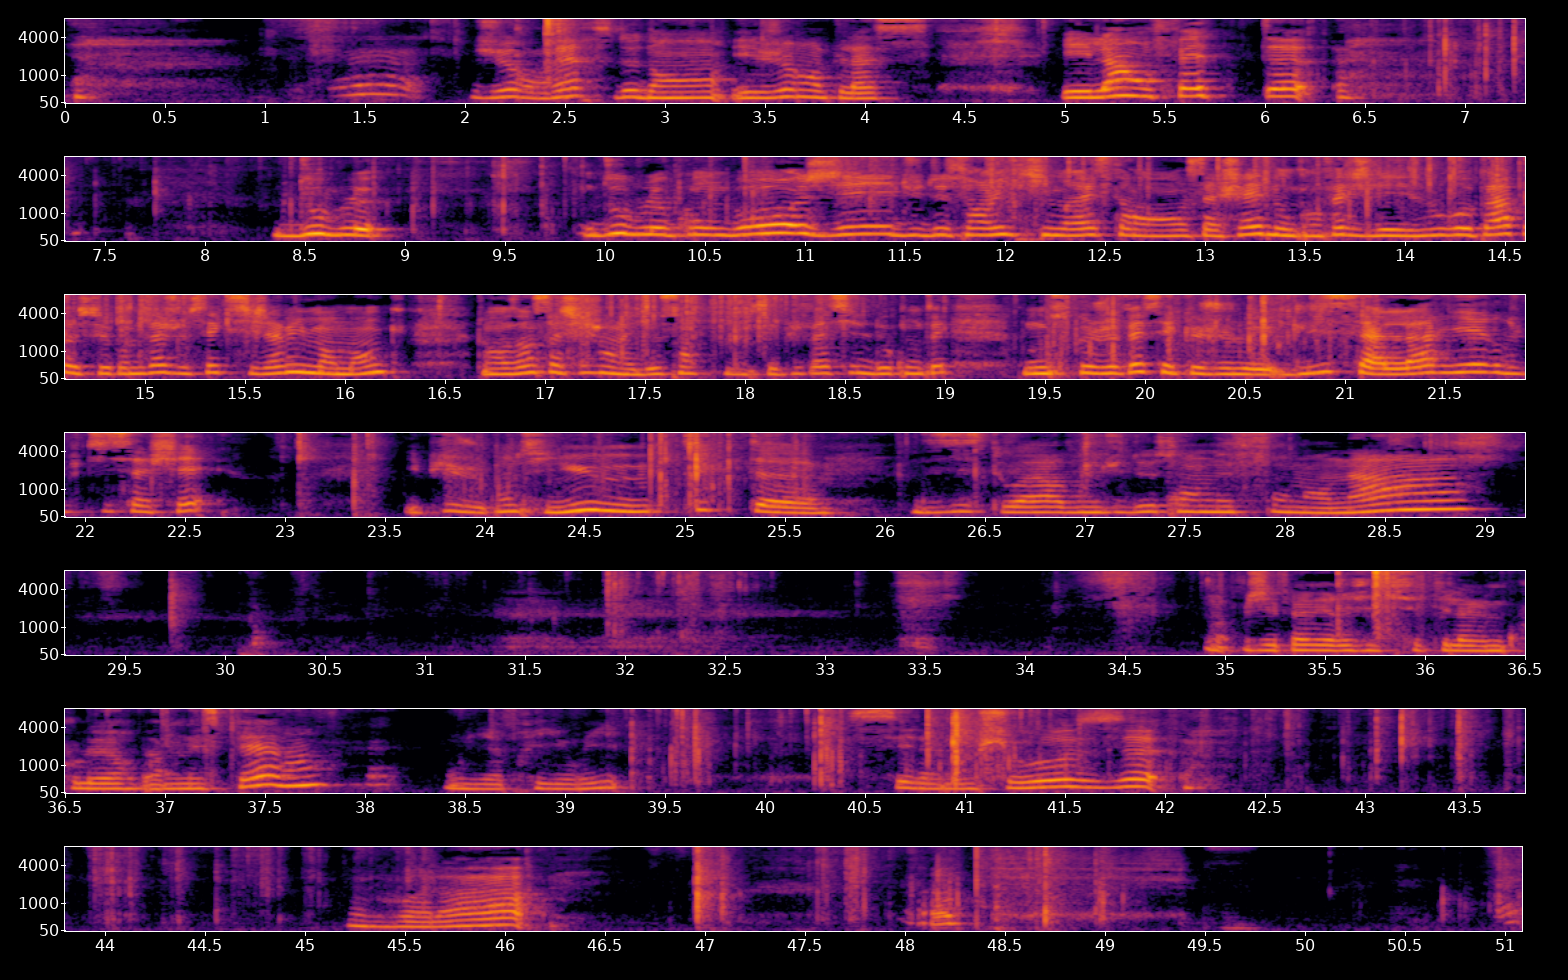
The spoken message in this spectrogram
je renverse dedans et je remplace. Et là, en fait, double double combo, j'ai du 208 qui me reste en sachet, donc en fait je les ouvre pas parce que comme ça je sais que si jamais il m'en manque, dans un sachet j'en ai 200, donc c'est plus facile de compter. Donc ce que je fais c'est que je le glisse à l'arrière du petit sachet, et puis je continue mes petites euh, histoires. Donc du 209 on en a... j'ai pas vérifié si c'était la même couleur, ben on espère. Hein. Oui, a priori, c'est la même chose. Voilà. Hop.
